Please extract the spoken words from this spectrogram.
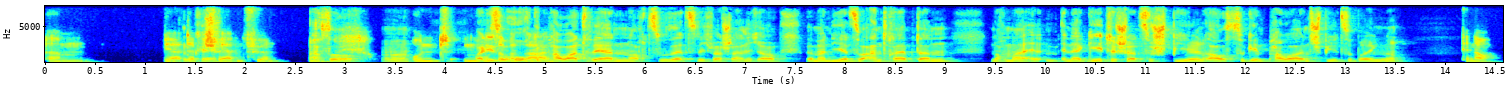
ähm, ja, der okay. Beschwerden führen. Ach so. Aha. Und Weil die so hochgepowert sagen, werden noch zusätzlich wahrscheinlich auch, wenn man die jetzt so antreibt, dann nochmal energetischer zu spielen, rauszugehen, Power ins Spiel zu bringen, ne? Genau.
